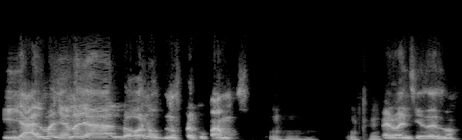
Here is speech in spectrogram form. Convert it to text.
y ya el mañana ya luego nos, nos preocupamos. Pero en sí es eso.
